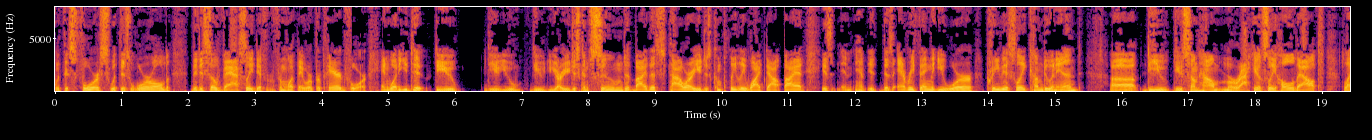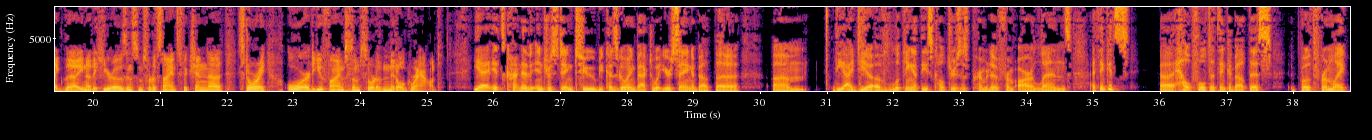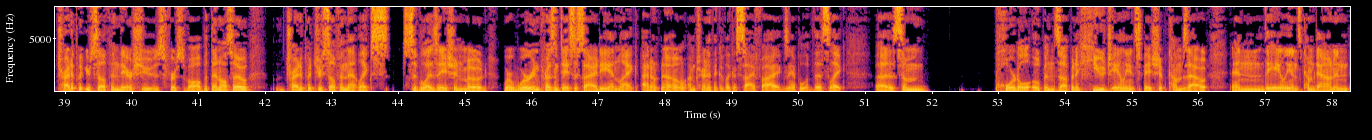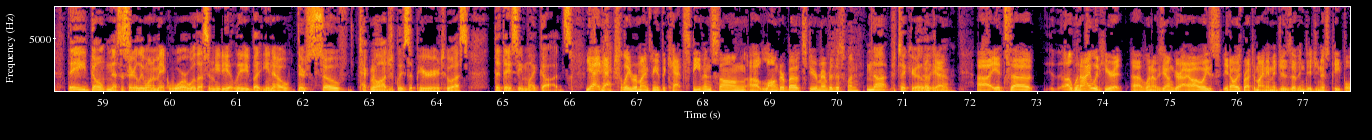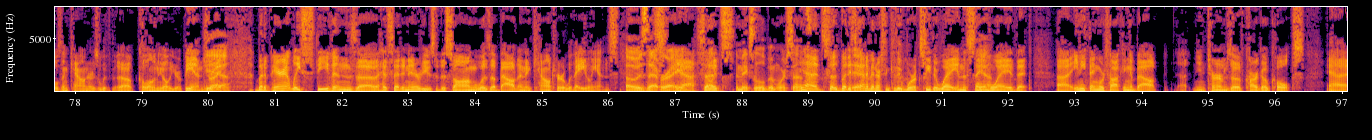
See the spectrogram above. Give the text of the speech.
with this force, with this world that is so vastly different from what they were prepared for. And what do you do? Do you do you, you, do you, are you just consumed by this power? Are you just completely wiped out by it? Is, does everything that you were previously come to an end? Uh, do you, do you somehow miraculously hold out like the, you know, the heroes in some sort of science fiction, uh, story? Or do you find some sort of middle ground? Yeah, it's kind of interesting too, because going back to what you're saying about the, um, the idea of looking at these cultures as primitive from our lens, I think it's, uh, helpful to think about this both from like try to put yourself in their shoes first of all, but then also try to put yourself in that like civilization mode where we're in present day society and like I don't know, I'm trying to think of like a sci-fi example of this, like uh, some portal opens up and a huge alien spaceship comes out and the aliens come down and they don't necessarily want to make war with us immediately, but you know, they're so technologically superior to us that they seem like gods. Yeah, it actually reminds me of the Cat Stevens song, uh, Longer Boats. Do you remember this one? Not particularly. Okay. no. Uh, it's, uh, uh, when I would hear it, uh, when I was younger, I always, it always brought to mind images of indigenous peoples' encounters with, uh, colonial Europeans, right? Yeah. But apparently Stevens, uh, has said in interviews that the song was about an encounter with aliens. Oh, is that right? Yeah, so That- it's- it makes a little bit more sense. Yeah, so, but it's Yeah. kind of interesting because it works either way in the same Yeah. way that, uh, anything we're talking about, in terms of cargo cults, uh,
